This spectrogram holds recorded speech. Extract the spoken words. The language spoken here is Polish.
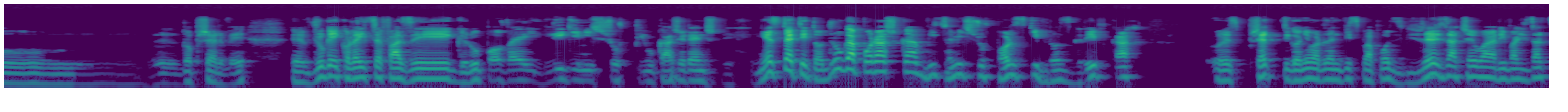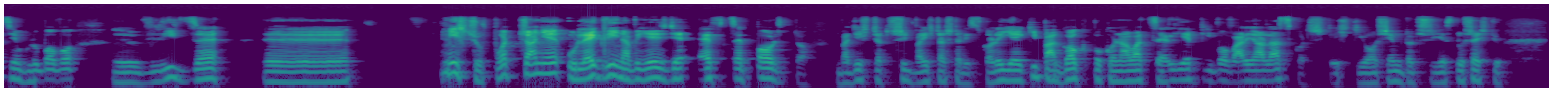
y, do przerwy. Y, W drugiej kolejce fazy grupowej Ligi Mistrzów Piłkarzy Ręcznych. Niestety to druga porażka wicemistrzów Polski w rozgrywkach sprzed tygodnia Orlen Wisła Płock źle zaczęła rywalizację grupową y, w lidze y, mistrzów. Płotczanie ulegli na wyjeździe FC Porto 23-24. Z kolei ekipa GOK pokonała Celię Piwowaria Lasko 38 do 36.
